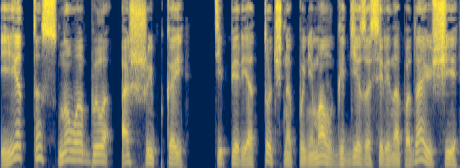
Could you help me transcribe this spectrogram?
и это снова было ошибкой. Теперь я точно понимал, где засели нападающие,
